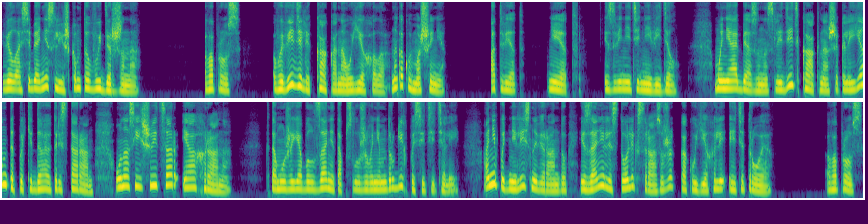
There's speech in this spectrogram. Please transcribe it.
вела себя не слишком-то выдержанно. Вопрос. Вы видели, как она уехала? На какой машине? Ответ. Нет, извините, не видел. Мы не обязаны следить, как наши клиенты покидают ресторан. У нас есть швейцар и охрана. К тому же я был занят обслуживанием других посетителей. Они поднялись на веранду и заняли столик сразу же, как уехали эти трое. Вопрос.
